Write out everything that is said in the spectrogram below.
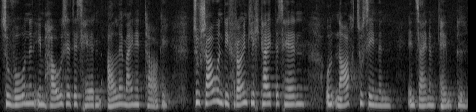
zu wohnen im Hause des Herrn alle meine Tage, zu schauen die Freundlichkeit des Herrn und nachzusinnen in seinem Tempel.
